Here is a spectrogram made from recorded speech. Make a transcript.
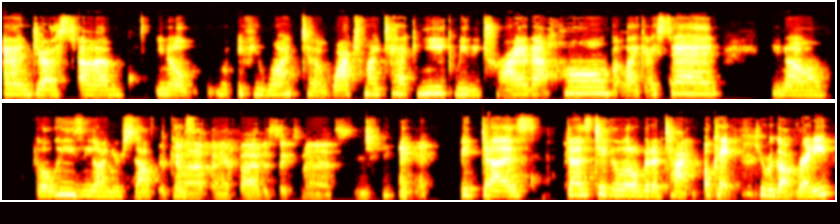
and just, um, you know, if you want to watch my technique, maybe try it at home. But like I said, you know, go easy on yourself You're because coming up on your five to six minutes. it does does take a little bit of time. Okay, here we go. Ready?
